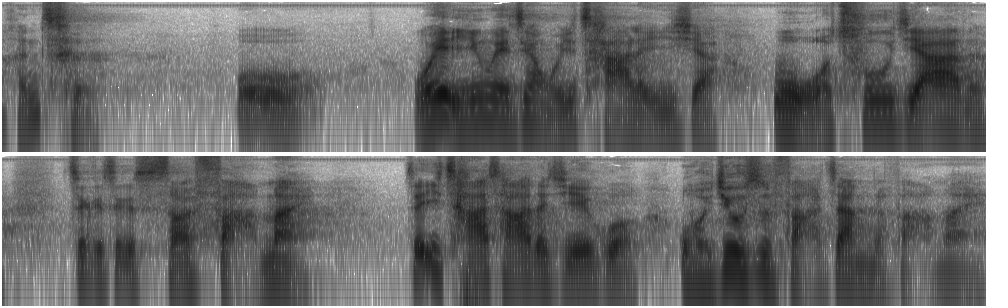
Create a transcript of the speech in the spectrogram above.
很扯。我我也因为这样，我去查了一下我出家的这个这个什么法脉，这一查查的结果，我就是法藏的法脉。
